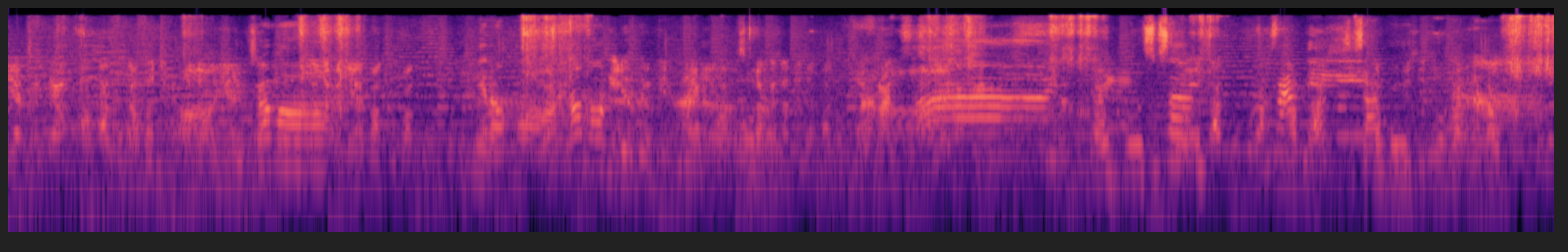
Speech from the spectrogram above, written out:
lihat saja altar utamanya. Anda tunjuk. Romo. Ada bangku-bangku untuk Ini Romo. Romo Widodo. Lihat sebelah kanan ada bangku. Francis Ibu Susan. Satu kurang 15 ketemu di tahu sini.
